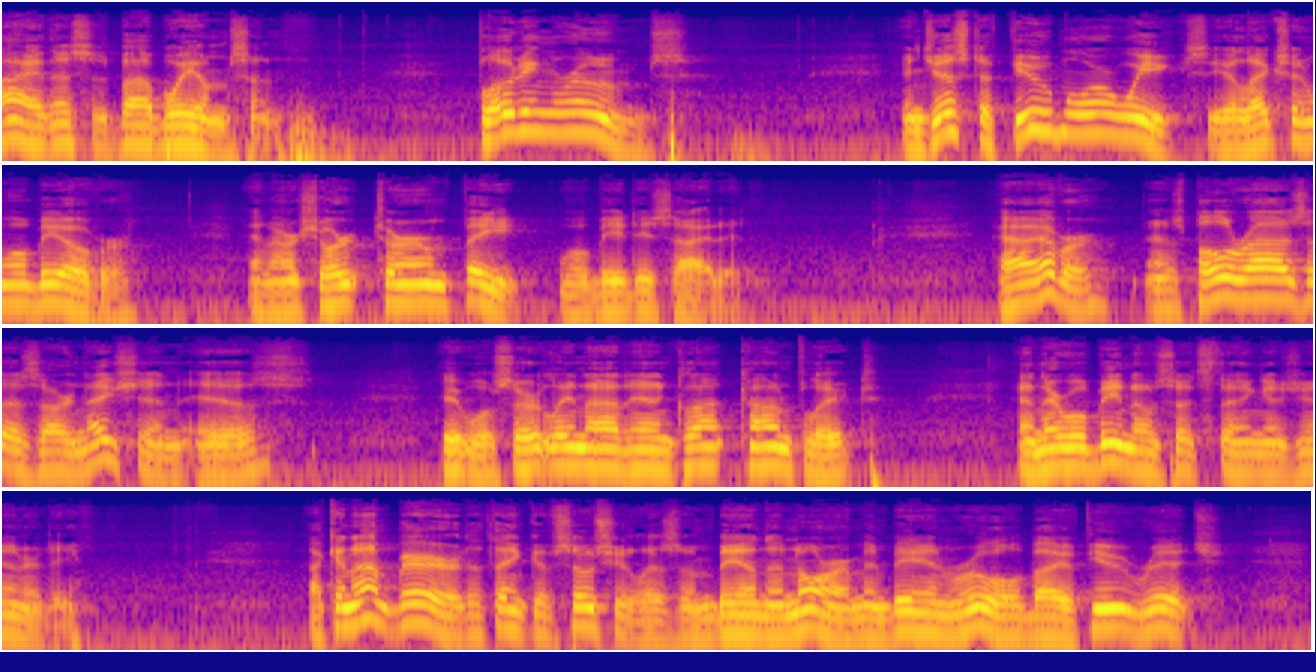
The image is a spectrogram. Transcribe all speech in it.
Hi, this is Bob Williamson. Floating rooms. In just a few more weeks, the election will be over and our short term fate will be decided. However, as polarized as our nation is, it will certainly not end conflict, and there will be no such thing as unity. I cannot bear to think of socialism being the norm and being ruled by a few rich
